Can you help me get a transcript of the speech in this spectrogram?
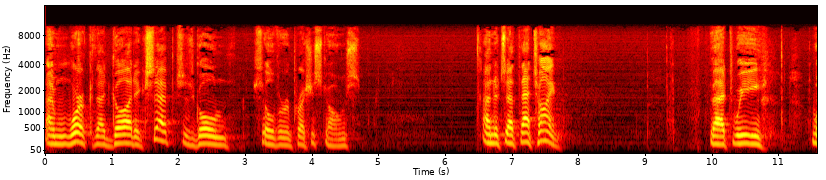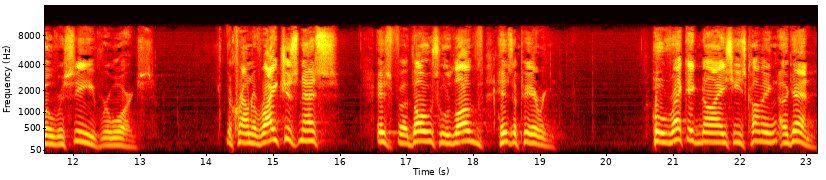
and work that God accepts is gold, silver, and precious stones. And it's at that time that we will receive rewards. The crown of righteousness is for those who love his appearing, who recognize he's coming again.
